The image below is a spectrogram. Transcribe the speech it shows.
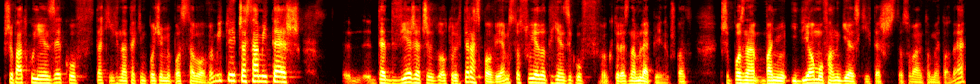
w przypadku języków takich na takim poziomie podstawowym i tutaj czasami też te dwie rzeczy, o których teraz powiem, stosuję do tych języków, które znam lepiej. Na przykład przy poznawaniu idiomów angielskich też stosowałem tę metodę.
